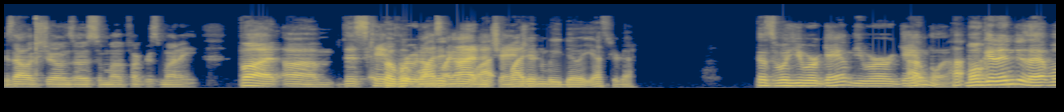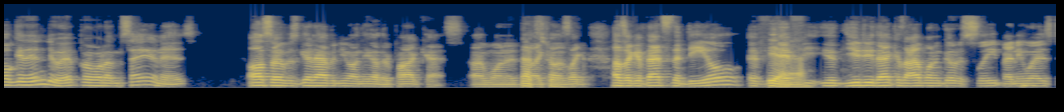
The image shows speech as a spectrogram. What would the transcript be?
because alex jones owes some motherfuckers money but um this came But through and i was like we, i had why, to change why it didn't we do it yesterday? Because well, you were gam you were gambling. uh, we'll get into that. We'll get into it. But what I'm saying is, also, it was good having you on the other podcast. I wanted like true. I was like I was like if that's the deal, if Yeah. if you, you do that because I want to go to sleep anyways.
